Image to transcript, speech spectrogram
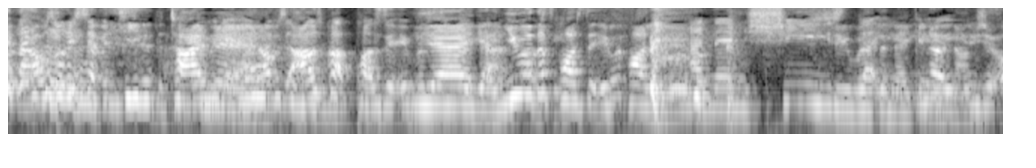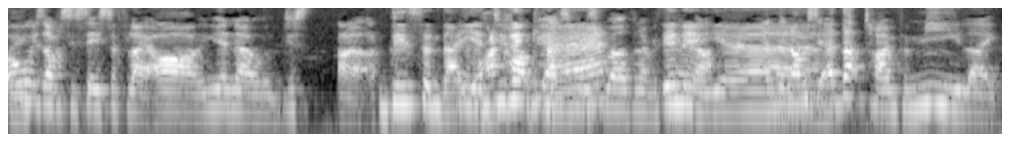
alright?" I was only seventeen at the time, innit? and I was I was quite positive. Yeah, like yeah. that, You were the positive Polly. And then she, She was like, the You know, you always obviously say stuff like, "Oh, you know, just uh, this and that. you Yeah, I didn't can't be care. asked for this world and everything like that." Yeah. And then obviously at that time for me, like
